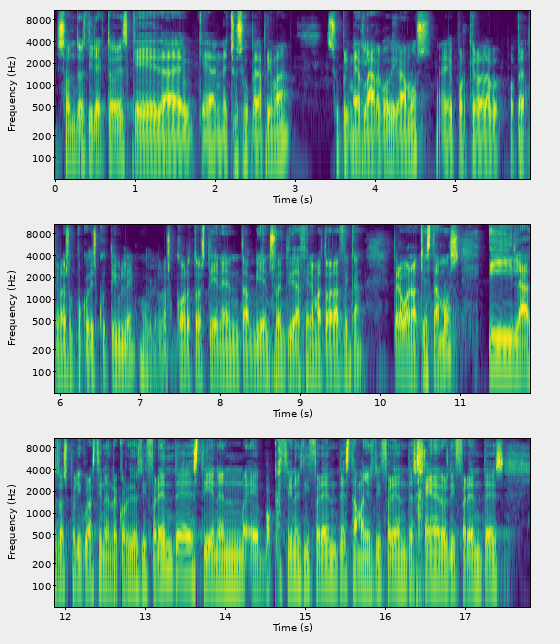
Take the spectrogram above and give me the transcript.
son dos directores que, eh, que han hecho su ópera prima, su primer largo, digamos, eh, porque lo de la ópera prima es un poco discutible. Los cortos tienen también su entidad cinematográfica. Pero bueno, aquí estamos. Y las dos películas tienen recorridos diferentes, tienen eh, vocaciones diferentes, tamaños diferentes, géneros diferentes.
